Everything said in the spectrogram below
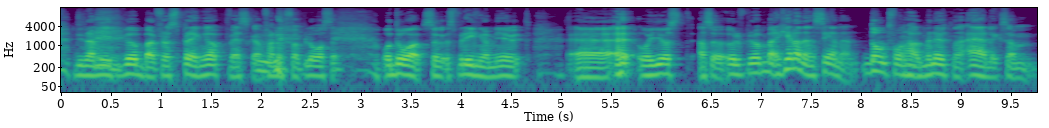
dynamitgubbar för att spränga upp väskan för att han inte får blåset. Och då så springer de ju ut. Eh, och just, alltså Ulf Brunnberg, hela den scenen, de två och en halv minuterna är liksom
